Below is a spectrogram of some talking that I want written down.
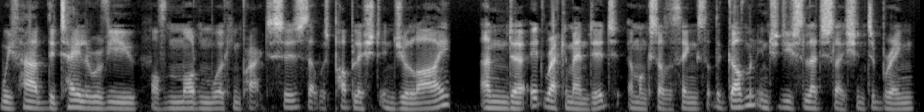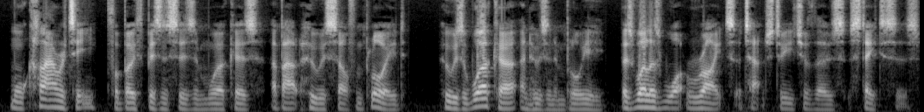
We've had the Taylor Review of Modern Working Practices that was published in July, and uh, it recommended, amongst other things, that the government introduce legislation to bring more clarity for both businesses and workers about who is self employed, who is a worker, and who's an employee, as well as what rights attach to each of those statuses.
